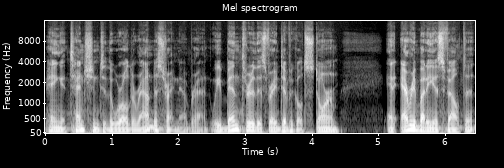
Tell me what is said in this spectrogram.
paying attention to the world around us right now, Brad, we've been through this very difficult storm and everybody has felt it.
